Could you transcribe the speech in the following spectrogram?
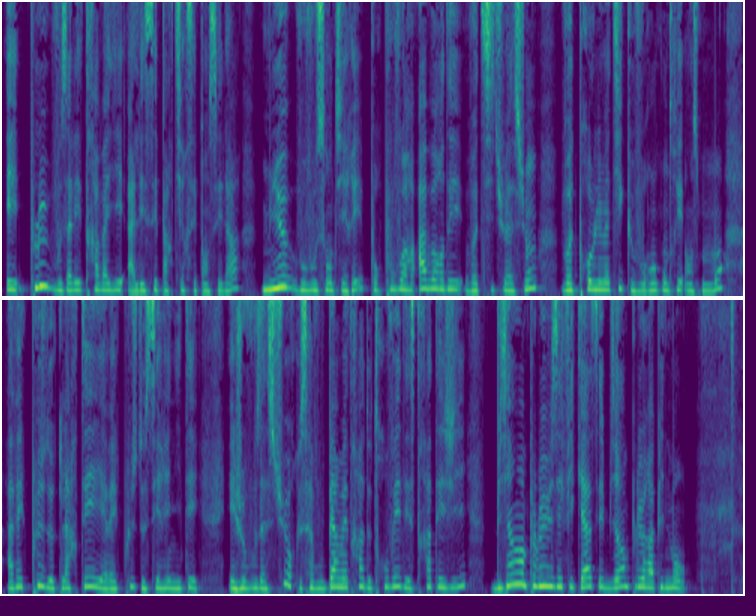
Et plus vous allez travailler à laisser partir ces pensées-là, mieux vous vous sentirez pour pouvoir aborder votre situation, votre problématique que vous rencontrez en ce moment avec plus de clarté et avec plus de sérénité. Et je vous assure que ça vous permettra de trouver des stratégies bien plus efficaces et bien plus rapidement.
